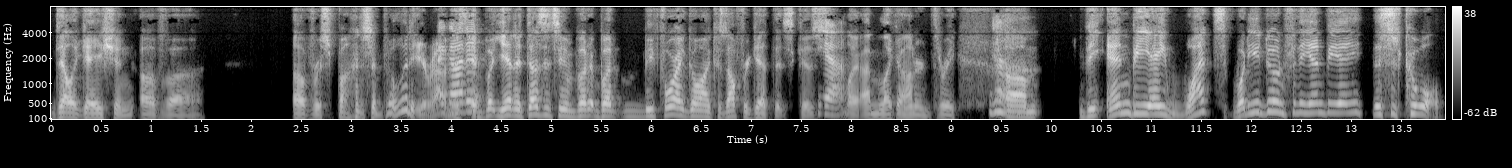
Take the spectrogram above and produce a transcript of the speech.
delegation of, uh, of responsibility around this, it. but yet it doesn't seem. But but before I go on, because I'll forget this, because yeah. like I'm like 103. um, the NBA, what? What are you doing for the NBA? This is cool.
